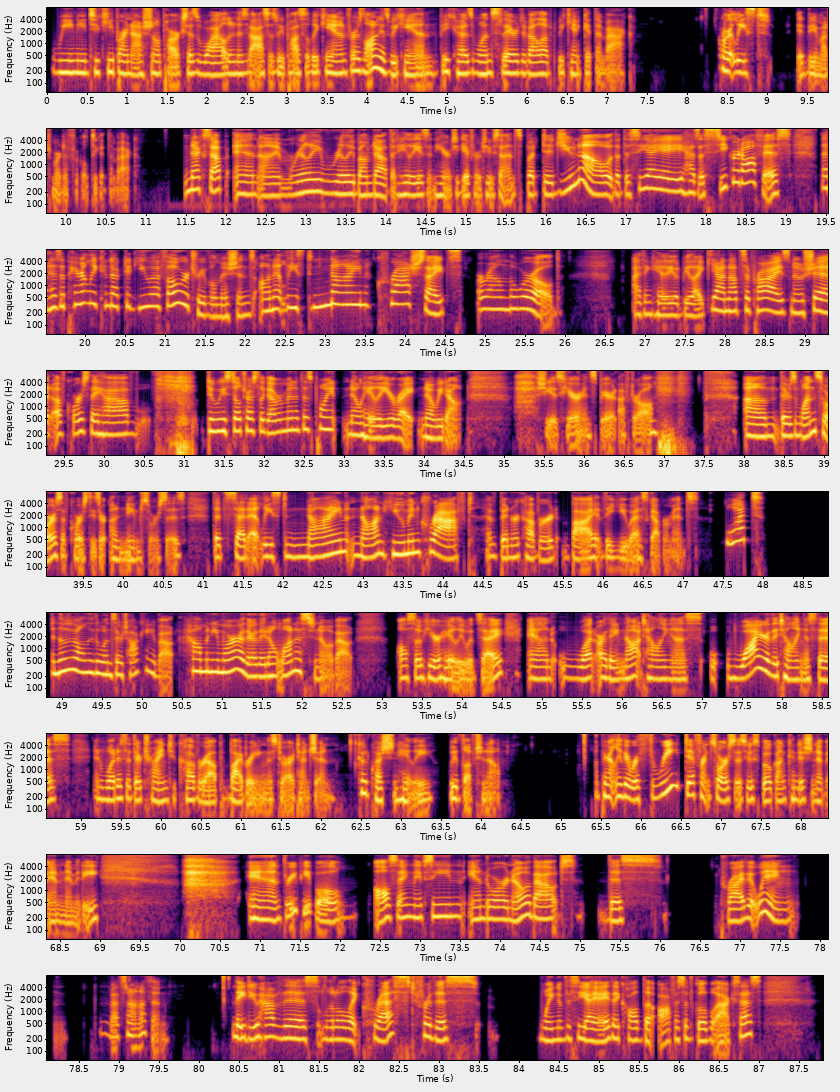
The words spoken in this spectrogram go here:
We need to keep our national parks as wild and as vast as we possibly can for as long as we can, because once they're developed, we can't get them back. Or at least it'd be much more difficult to get them back. Next up, and I'm really, really bummed out that Halee isn't here to give her two cents, but did you know that the CIA has a secret office that has apparently conducted UFO retrieval missions on at least nine crash sites around the world? I think Halee would be like, Yeah, not surprised. No shit. Of course they have. Do we still trust the government at this point? No, Halee, you're right. No, we don't. she is here in spirit after all. Um, there's one source, of course, these are unnamed sources, that said at least nine non human craft have been recovered by the US government. What? And those are only the ones they're talking about. How many more are there they don't want us to know about? Also, here, Halee would say, and what are they not telling us? Why are they telling us this? And what is it they're trying to cover up by bringing this to our attention? Good question, Halee. We'd love to know. Apparently, there were three different sources who spoke on condition of anonymity, and three people all saying they've seen and or know about this private wing. That's not nothing. They do have this little like crest for this wing of the CIA. They called the Office of Global Access,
